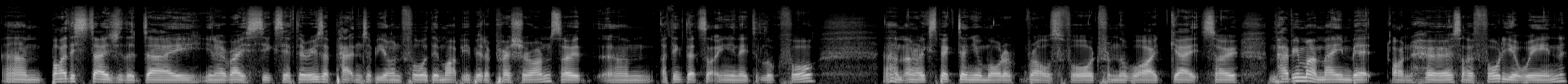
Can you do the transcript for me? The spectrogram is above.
um, by this stage of the day, you know, race six, if there is a pattern to be on forward, there might be a bit of pressure on. So, um, I think that's something you need to look for. Um, and I expect Daniel Moor rolls forward from the wide gate. So I'm having my main bet on her. So 40 a win.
